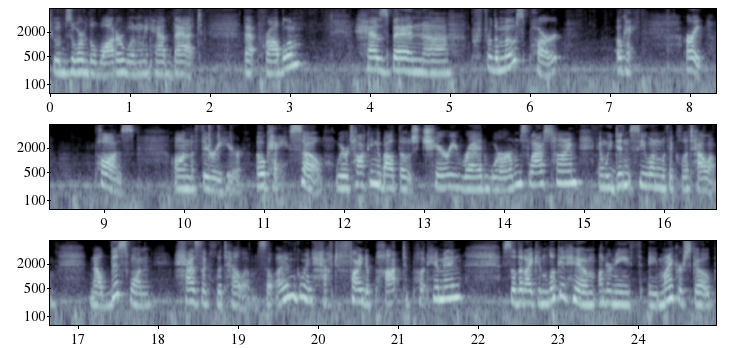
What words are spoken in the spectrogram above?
to absorb the water when we had that, that problem has been, uh, for the most part, okay, all right, pause on the theory here. Okay, so we were talking about those cherry red worms last time, and we didn't see one with a clitellum. Now this one has the clitellum, so I'm going to have to find a pot to put him in so that I can look at him underneath a microscope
